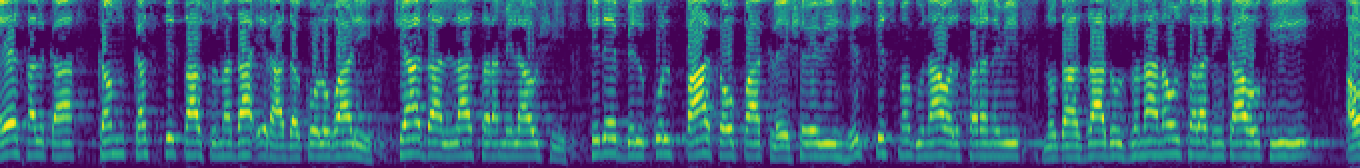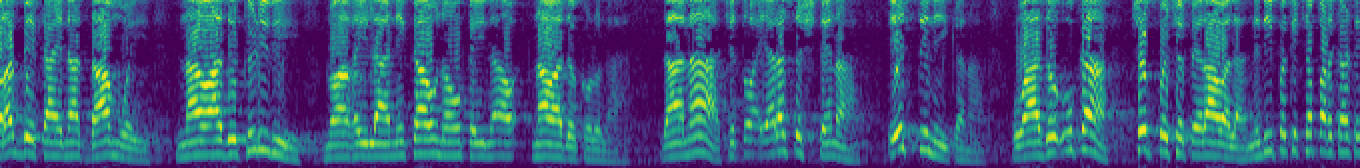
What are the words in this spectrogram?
اے خلکا کم کس چې تاسو نه دا اراده کول غواړي چې دا الله سره ملاو شي چې دې بالکل پاک او پاک لې شوی وي هیڅ قسمه ګناه ور سره نه وي نو دا زاد او زنانو سره نکاح کی او رب کائنات دام وای نا واده کړی دي نو غیلا نکاح نو کینا نا واده کړل دا نه چې تو یاره سشته نه ایست نه کنا واده وکا چپ چپ راواله ندی پکې چپر کاټه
